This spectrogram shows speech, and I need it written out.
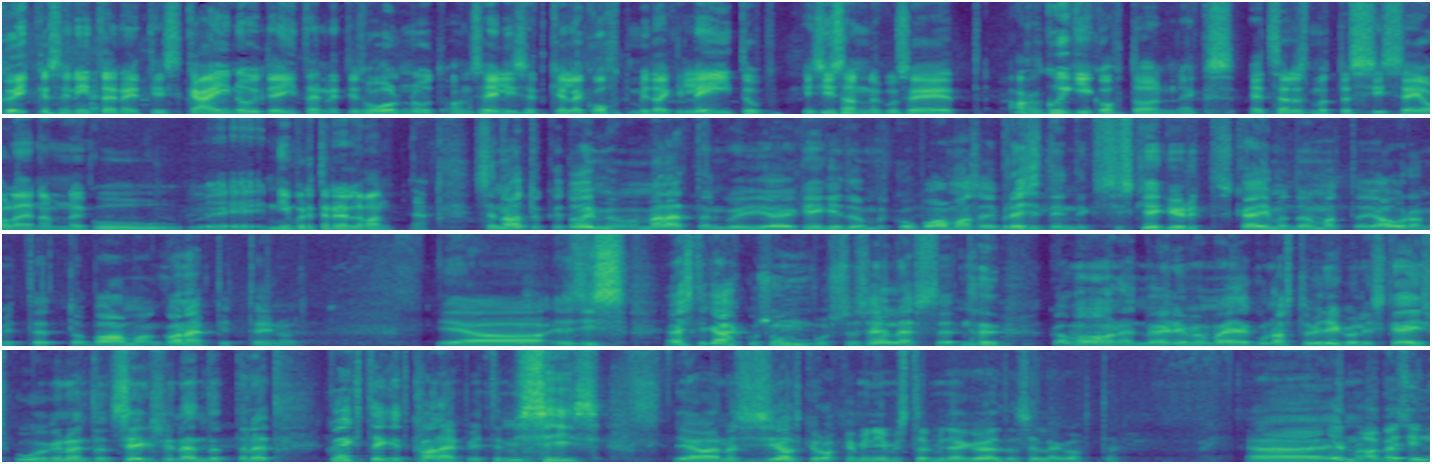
kõik, kes on internetis käinud ja internetis olnud, on sellised, kelle kohta midagi leidub ja siis on nagu see, et aga kõigi kohta on, eks, et selles mõttes siis ei ole enam nagu eh, niivõrd relevantne. see natuke toimib, ma mäletan, kui eh, keegi tõmbas, kui Obama sai presidendiks, siis keegi üritas käima tõmmata jauramit, et Obama on kanepit teinud ja, ja siis hästi kähku sumbus see sellesse, et no come on, et me olime, ma ei tea, kunas ta ülikoolis käis, kuuekümnendatel, seitsmekümnendatel, et kõik tegid kanepit ja mis siis. ja no siis ei olnudki rohkem inimestel midagi öelda selle kohta äh,. aga siin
